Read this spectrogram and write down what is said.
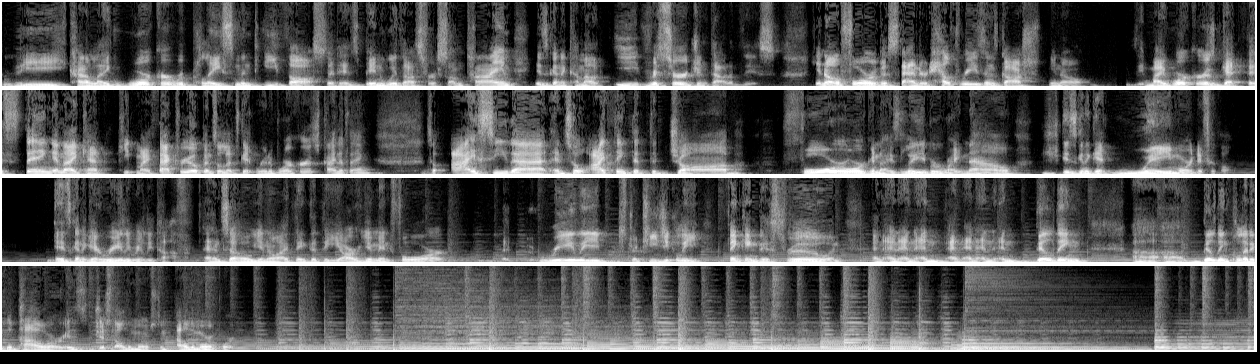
Mm-hmm. The kind of like worker replacement ethos that has been with us for some time is going to come out e- resurgent out of this. You know, for the standard health reasons, gosh, you know, my workers get this thing and I can't keep my factory open, so let's get rid of workers kind of thing. So I see that. And so I think that the job for organized labor right now is going to get way more difficult. It's going to get really, really tough. And so, you know, I think that the argument for really strategically thinking this through and and and and and and, and, and building uh, uh, building political power is just all the most all the more important.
